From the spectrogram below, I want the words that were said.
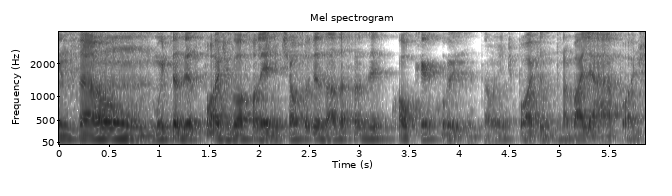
Então, muitas vezes pode, igual eu falei, a gente é autorizado a fazer qualquer coisa. Então, a gente pode trabalhar, pode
